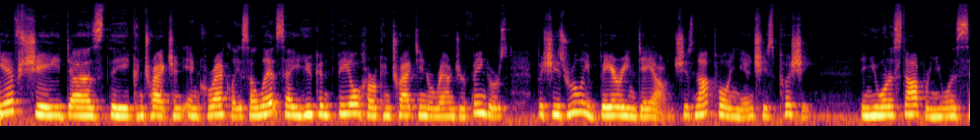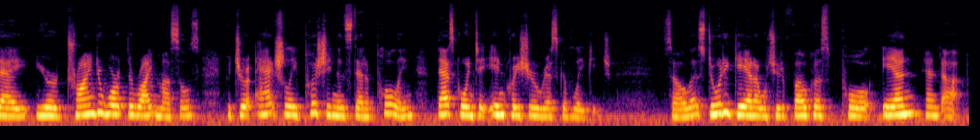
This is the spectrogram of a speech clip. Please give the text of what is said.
If she does the contraction incorrectly, so let's say you can feel her contracting around your fingers, but she's really bearing down. She's not pulling in, she's pushing then you want to stop her and you want to say you're trying to work the right muscles, but you're actually pushing instead of pulling. That's going to increase your risk of leakage. So let's do it again. I want you to focus, pull in and up.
